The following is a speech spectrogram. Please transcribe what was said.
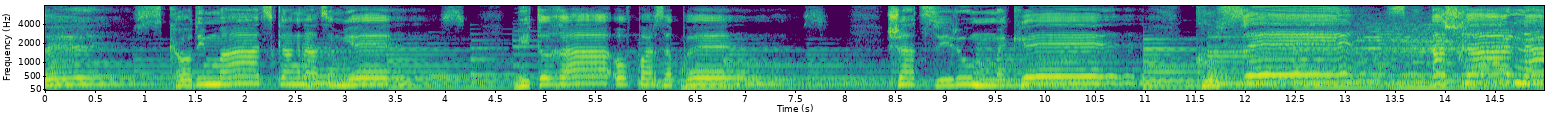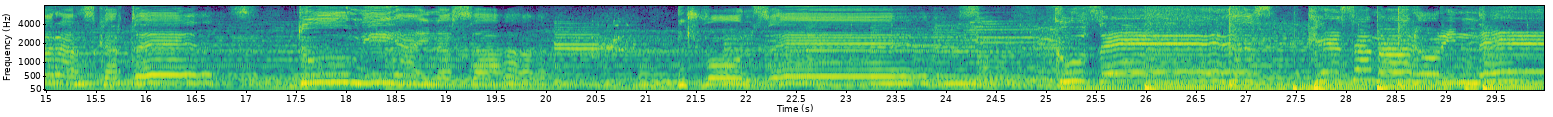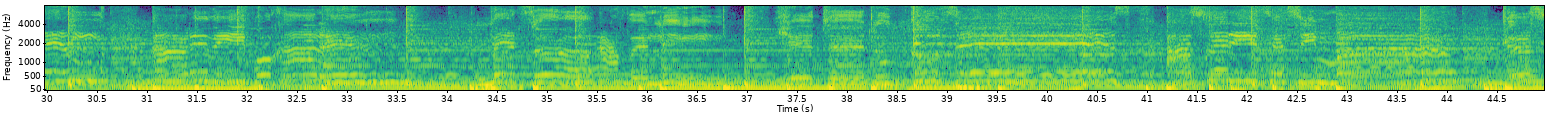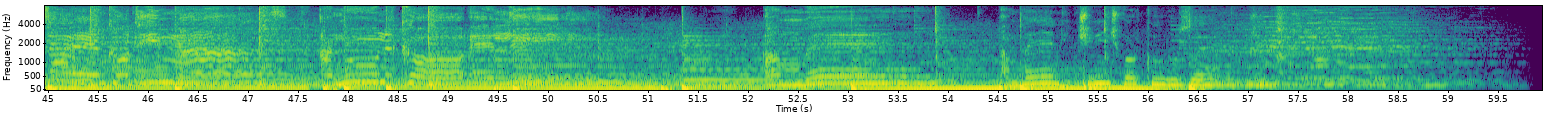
Տես քո դիմաց կանգնած եմ ես Մի տղա ով պարզապես Շատ սիրում է քեզ Կուզես աշխարհն առանց կարտես Դու միայն ասա Ինչ որ ուզես Wokół zeżyć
